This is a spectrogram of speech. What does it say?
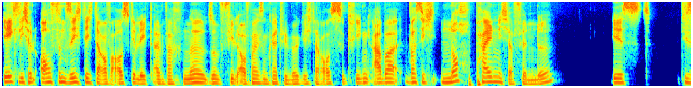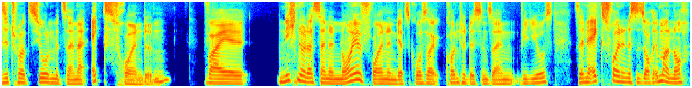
eklig und offensichtlich darauf ausgelegt, einfach ne, so viel Aufmerksamkeit wie möglich daraus zu kriegen. Aber was ich noch peinlicher finde, ist die Situation mit seiner Ex-Freundin, weil nicht nur, dass seine neue Freundin jetzt großer Content ist in seinen Videos, seine Ex-Freundin ist es auch immer noch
